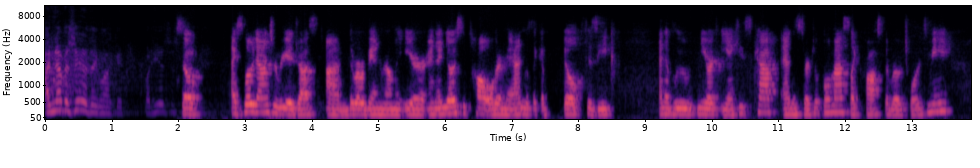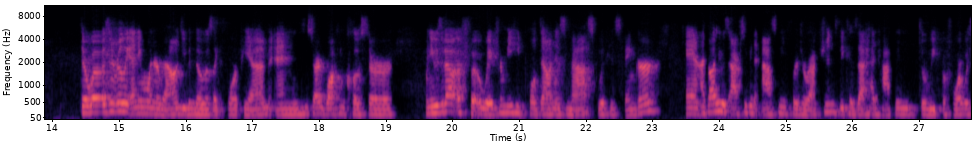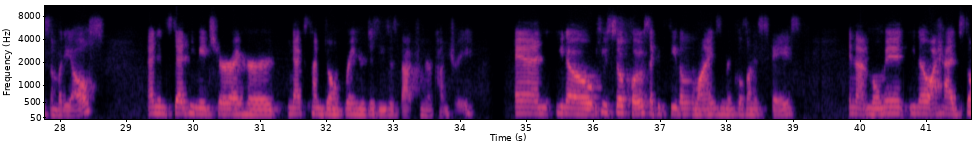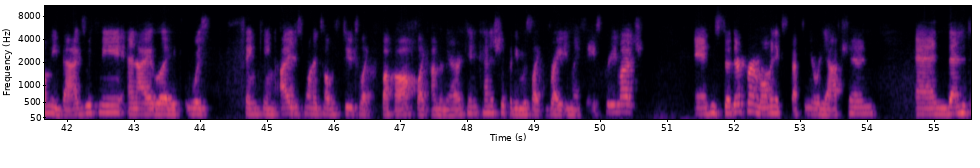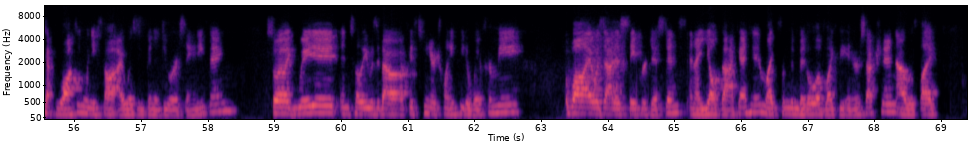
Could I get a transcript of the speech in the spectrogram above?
I've never seen anything like it. But here's the so I slowed down to readjust um, the rubber band around my ear, and I noticed a tall older man with like a built physique and a blue New York Yankees cap and a surgical mask like cross the road towards me. There wasn't really anyone around, even though it was like 4 p.m. And he started walking closer when he was about a foot away from me, he pulled down his mask with his finger. And I thought he was actually going to ask me for directions because that had happened the week before with somebody else. And instead, he made sure I heard, next time, don't bring your diseases back from your country. And, you know, he was so close, I could see the lines and wrinkles on his face. In that moment, you know, I had so many bags with me and I like was thinking, I just want to tell this dude to like fuck off, like I'm American kind of shit. But he was like right in my face pretty much. And he stood there for a moment expecting a reaction. And then he kept walking when he thought I wasn't going to do or say anything. So I like waited until he was about 15 or 20 feet away from me while I was at a safer distance. And I yelled back at him, like from the middle of like the intersection. I was like,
